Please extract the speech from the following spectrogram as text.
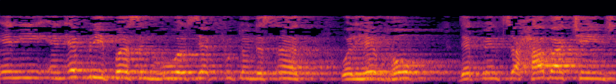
any and every person who will set foot on this earth will have hope that when Sahaba changed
